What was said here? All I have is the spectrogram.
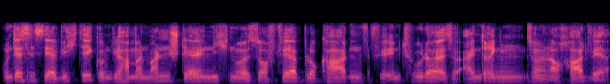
Und das ist sehr wichtig. Und wir haben an manchen Stellen nicht nur Softwareblockaden für Intruder, also Eindringen, sondern auch Hardware.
